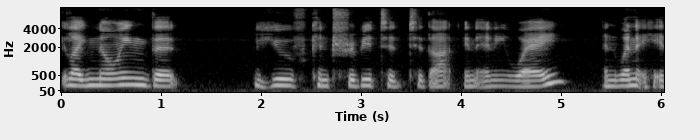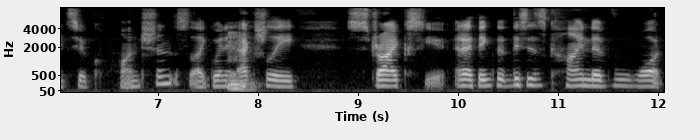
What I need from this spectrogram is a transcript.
like knowing that you've contributed to that in any way and when it hits your conscience like when it mm. actually strikes you. And i think that this is kind of what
